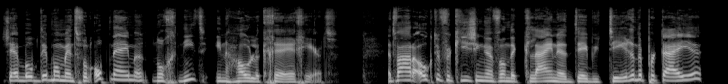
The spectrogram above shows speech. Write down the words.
Ze hebben op dit moment van opnemen nog niet inhoudelijk gereageerd. Het waren ook de verkiezingen van de kleine debuterende partijen.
